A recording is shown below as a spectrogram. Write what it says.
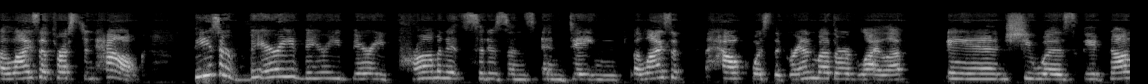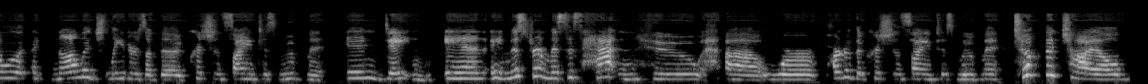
Eliza Thruston Houk, these are very, very, very prominent citizens in Dayton. Eliza Houk was the grandmother of Lila, and she was the acknowledged leaders of the Christian Scientist movement in Dayton. And a Mr. and Mrs. Hatton, who uh, were part of the Christian Scientist movement, took the child.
